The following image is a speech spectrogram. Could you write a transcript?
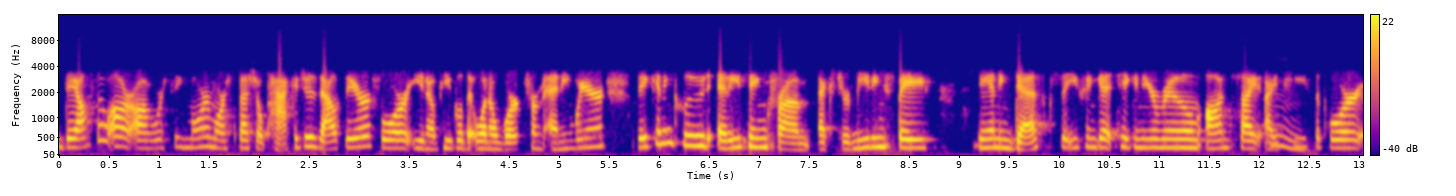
They also are uh, we're seeing more and more special packages out there for you know people that want to work from anywhere. They can include anything from extra meeting space standing desks that you can get taken to your room, on-site mm. IT support.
